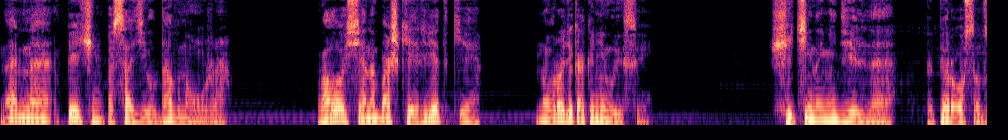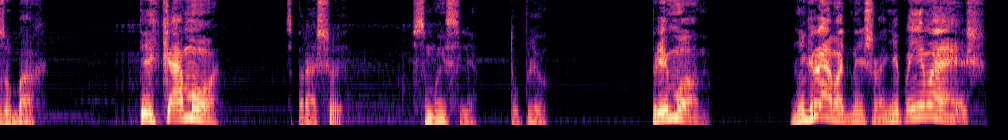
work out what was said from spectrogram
Наверное, печень посадил давно уже. Волосья на башке редкие, но вроде как и не лысый. Щетина недельная — папироса в зубах. «Ты к кому?» — спрашиваю. «В смысле?» — туплю. «Прямом! Неграмотный что, не понимаешь?»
